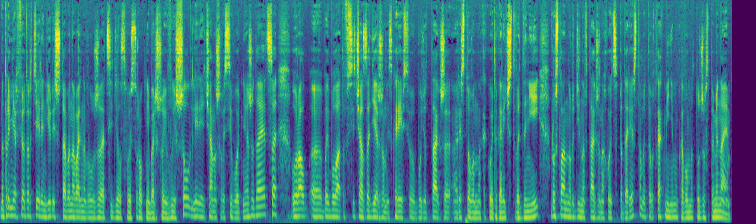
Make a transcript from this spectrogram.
Например, Федор Терен, юрист штаба Навального, уже отсидел свой срок небольшой, вышел. Лилия Чанышева сегодня ожидается. Урал э, Байбулатов сейчас задержан и, скорее всего, будет также арестован на какое-то количество дней. Руслан Нурдинов также находится под арестом. Это вот как минимум, кого мы тут же вспоминаем.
